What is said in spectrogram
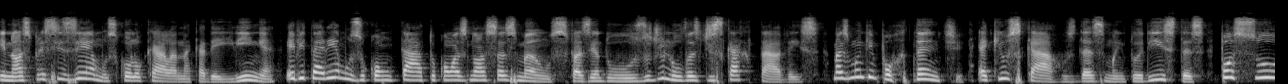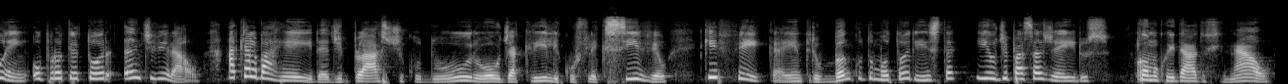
e nós precisemos colocá-la na cadeirinha, evitaremos o contato com as nossas mãos, fazendo uso de luvas descartáveis. Mas muito importante é que os carros das mãetoristas possuem o protetor antiviral, aquela barreira de plástico duro ou de acrílico flexível que fica entre o banco do motorista e o de passageiros. Como cuidado final,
